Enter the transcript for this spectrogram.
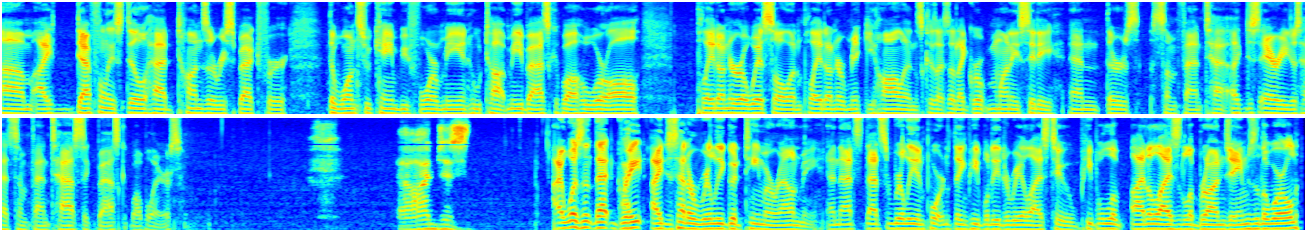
um, I definitely still had tons of respect for the ones who came before me and who taught me basketball, who were all played under a whistle and played under Mickey Hollins because I said I grew up in Mahanoy City and there's some fantastic like this area just had some fantastic basketball players. No, I'm just I wasn't that great. I just had a really good team around me, and that's that's a really important thing people need to realize too. People idolize the LeBron James of the world,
